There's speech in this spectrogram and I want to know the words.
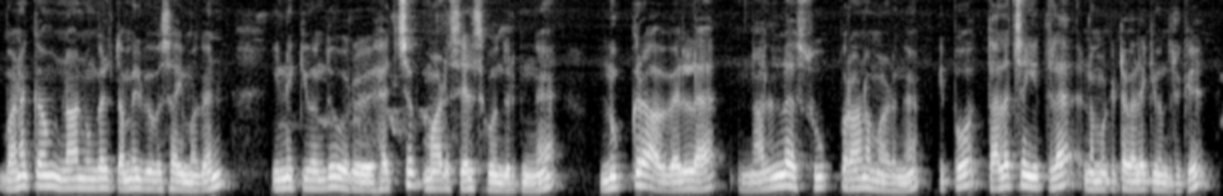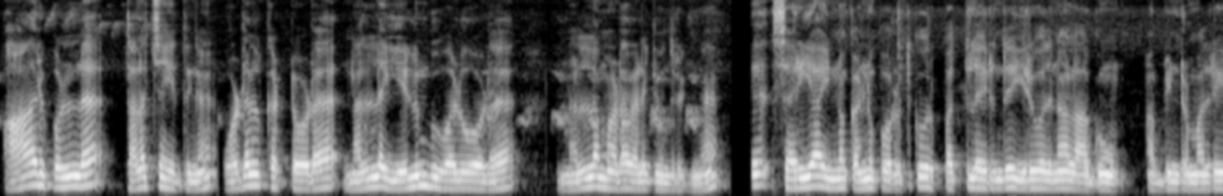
வணக்கம் நான் உங்கள் தமிழ் விவசாயி மகன். இன்றைக்கி வந்து ஒரு ஹெச்எஃப் மாடு சேல்ஸுக்கு வந்திருக்குங்க. நுக்ரா வெள்ளை நல்ல சூப்பரான மாடுங்க. இப்போது தலைச்சயத்தில் நம்மக்கிட்ட விலைக்கு வந்திருக்கு. ஆறு பல்ல தலைச்சயத்துங்க. உடல் கட்டோட நல்ல எலும்பு வலுவோட நல்ல மாடாக விலைக்கு வந்திருக்குங்க. இது சரியாக இன்னும் கன்று போடுறதுக்கு ஒரு பத்தில் இருந்து இருபது நாள் ஆகும் அப்படின்ற மாதிரி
